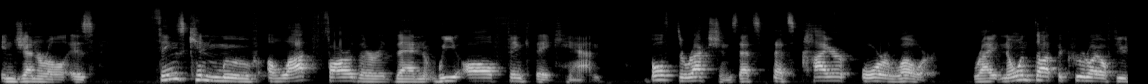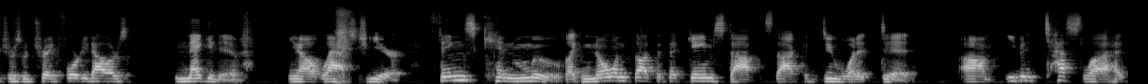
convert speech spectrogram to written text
in general is things can move a lot farther than we all think they can both directions. That's that's higher or lower right? No one thought the crude oil futures would trade $40 negative you know last year. Things can move. Like no one thought that that gamestop stock could do what it did. Um, even tesla had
